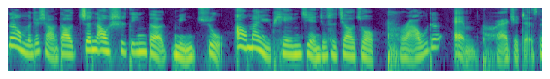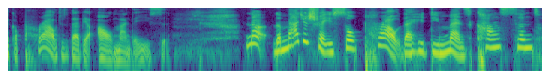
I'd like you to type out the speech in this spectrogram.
那我们就想到珍·奥斯汀的名著《傲慢与偏见》，就是叫做 Pride and Prejudice。这个 proud 就是代表傲慢的意思。那 The magistrate is so proud that he demands constant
